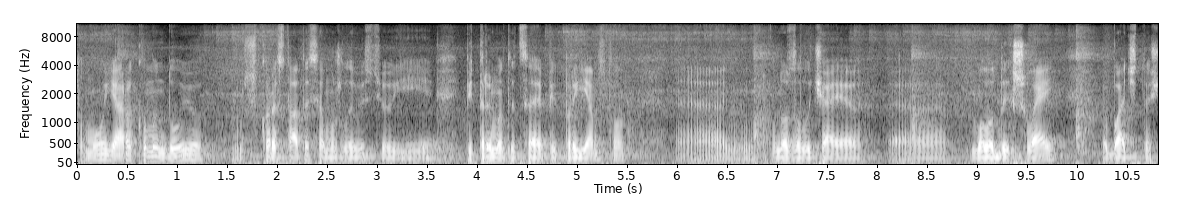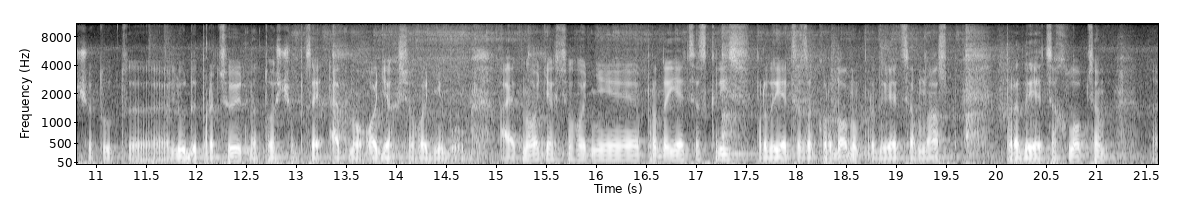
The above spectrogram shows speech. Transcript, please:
Тому я рекомендую скористатися можливістю і підтримати це підприємство. Е, Воно залучає е, молодих швей. Ви бачите, що тут е, люди працюють на те, щоб цей етноодяг сьогодні був. А етноодяг сьогодні продається скрізь, продається за кордоном, продається в нас, передається хлопцям е,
